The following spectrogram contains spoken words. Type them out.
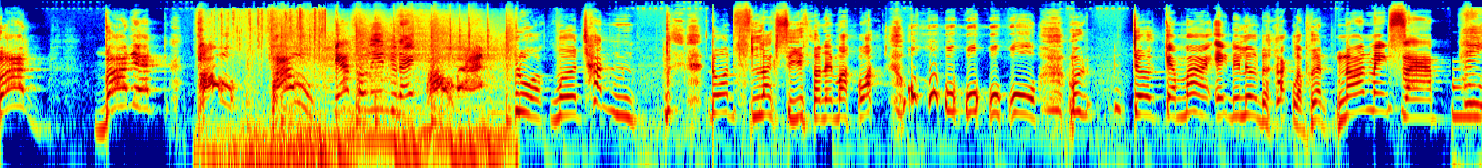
บ้านบ้านเด็ดเผาเผาแก๊สโซลีนอยู่ไหนเผาบ้านปลวกเวอร์ชั่น โดนลังสีแถวไหนมาวะโอ้โหมึงเจอแกมมาเอ็กในเรื่องเดอะฮักเหรอเพื่อน นอนแมงสาบ Hey,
